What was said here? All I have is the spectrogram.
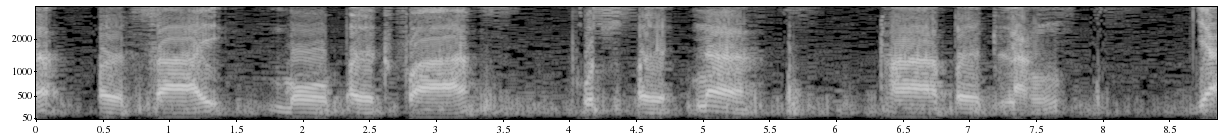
นะเปิดซ้าย โมเปิดฝา พุทธเปิดหน้า ทาเปิดหลัง ยะ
